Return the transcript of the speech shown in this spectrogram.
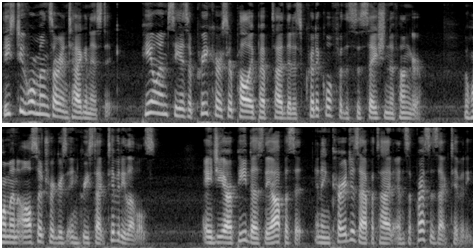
These two hormones are antagonistic. POMC is a precursor polypeptide that is critical for the cessation of hunger. The hormone also triggers increased activity levels. AGRP does the opposite and encourages appetite and suppresses activity.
